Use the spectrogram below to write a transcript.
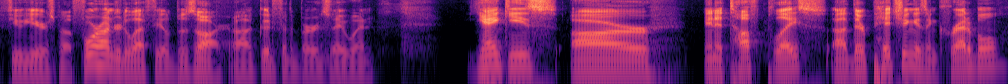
few years. But 400 to left field, bizarre. Uh, good for the Birds, they win. Yankees are in a tough place. Uh, their pitching is incredible.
